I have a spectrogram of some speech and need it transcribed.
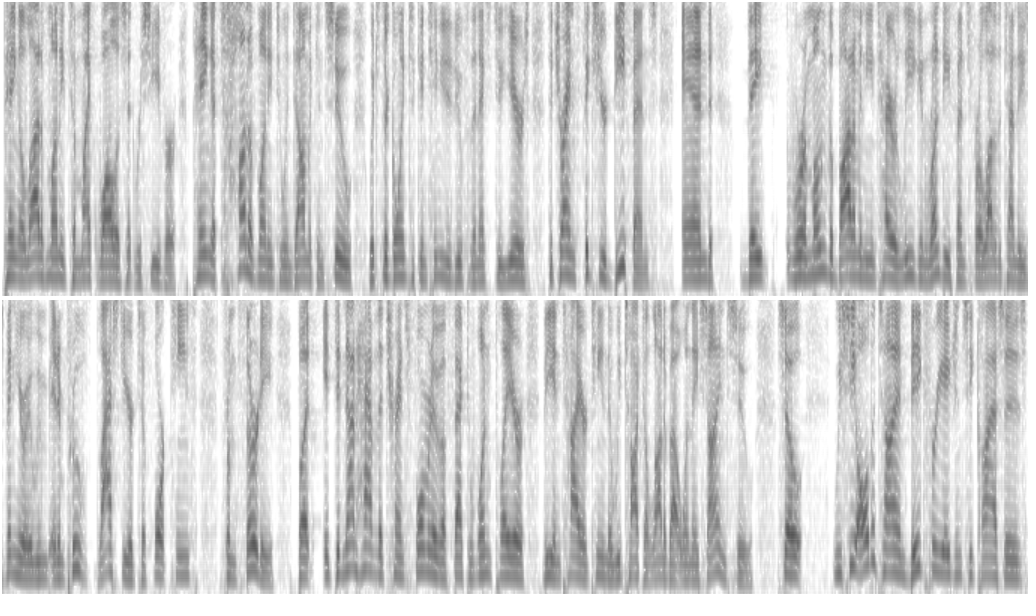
paying a lot of money to Mike Wallace at receiver, paying a ton of money to Ndamukong Suh, which they're going to continue to do for the next two years to try and fix your defense. And they were among the bottom in the entire league in run defense for a lot of the time that he's been here. It, it, improved last year to 14th from 30, but it did not have the transformative effect one player, the entire team that we talked a lot about when they signed Suh. So we see all the time big free agency classes,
